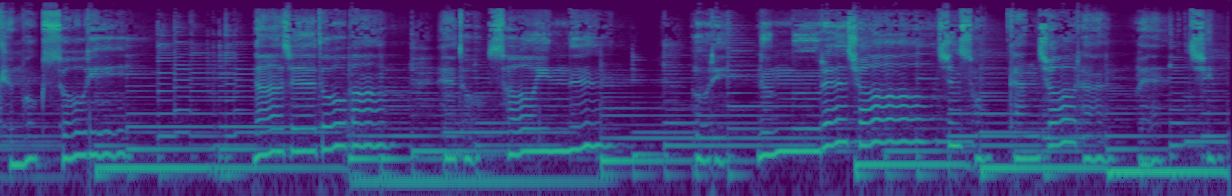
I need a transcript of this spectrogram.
그 목소리. 낮에도 밤에도 서 있는 젖은 손 간절한 외침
